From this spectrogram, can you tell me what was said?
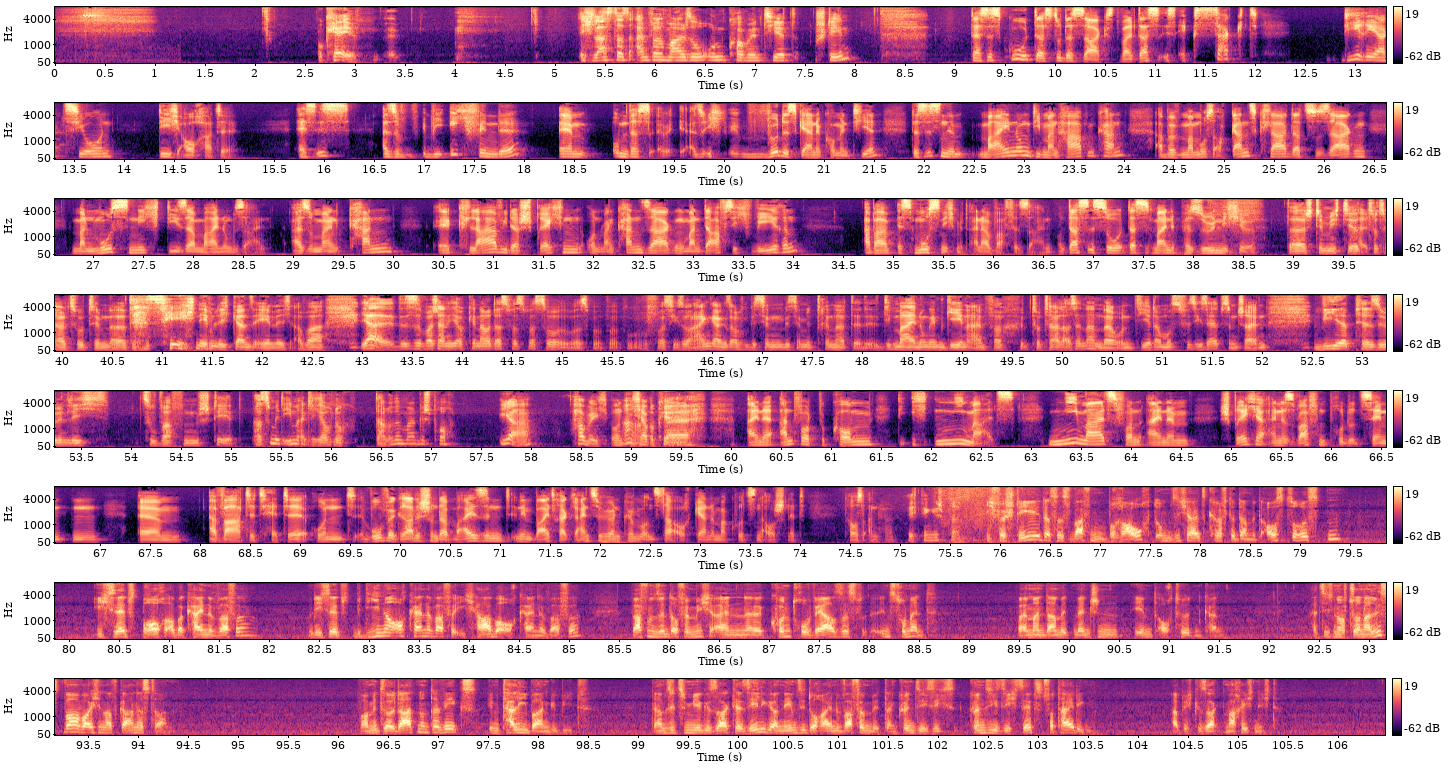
Okay. Ich lasse das einfach mal so unkommentiert stehen. Das ist gut, dass du das sagst, weil das ist exakt die Reaktion, die ich auch hatte. Es ist, also wie ich finde, ähm, um das, also ich würde es gerne kommentieren. Das ist eine Meinung, die man haben kann, aber man muss auch ganz klar dazu sagen, man muss nicht dieser Meinung sein. Also man kann äh, klar widersprechen und man kann sagen, man darf sich wehren, aber es muss nicht mit einer Waffe sein. Und das ist so, das ist meine persönliche da stimme ich dir halt. total zu, Tim. Das sehe ich nämlich ganz ähnlich. Aber ja, das ist wahrscheinlich auch genau das, was, was so, was, was ich so eingangs auch ein bisschen, ein bisschen mit drin hatte. Die Meinungen gehen einfach total auseinander und jeder muss für sich selbst entscheiden, wie er persönlich zu Waffen steht. Hast du mit ihm eigentlich auch noch darüber mal gesprochen? Ja, habe ich. Und ah, ich habe okay. äh, eine Antwort bekommen, die ich niemals, niemals von einem Sprecher eines Waffenproduzenten ähm, erwartet hätte. Und wo wir gerade schon dabei sind, in den Beitrag reinzuhören, können wir uns da auch gerne mal kurz einen Ausschnitt draus anhören. Ich bin gespannt. Ich verstehe, dass es Waffen braucht, um Sicherheitskräfte damit auszurüsten. Ich selbst brauche aber keine Waffe und ich selbst bediene auch keine Waffe. Ich habe auch keine Waffe. Waffen sind auch für mich ein äh, kontroverses Instrument, weil man damit Menschen eben auch töten kann. Als ich noch Journalist war, war ich in Afghanistan war mit Soldaten unterwegs im Taliban-Gebiet. Da haben sie zu mir gesagt, Herr Seliger, nehmen Sie doch eine Waffe mit, dann können Sie sich, können sie sich selbst verteidigen. Habe ich gesagt, mache ich nicht.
